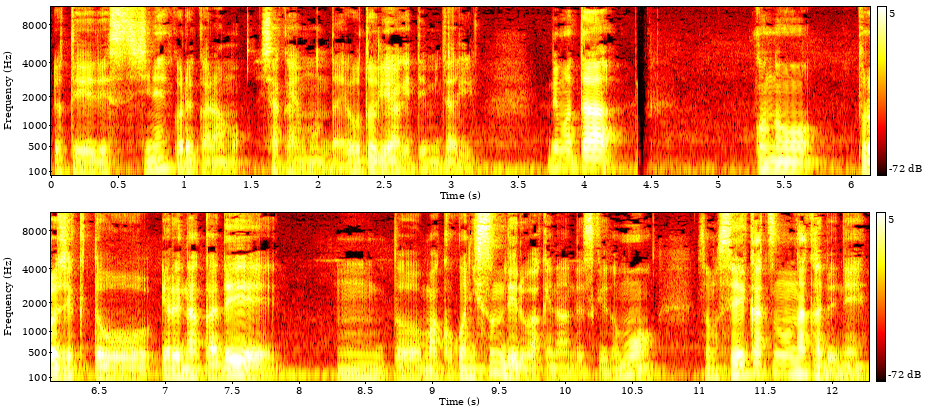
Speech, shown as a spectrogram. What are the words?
予定ですしね、これからも社会問題を取り上げてみたり。で、また、このプロジェクトをやる中で、うんと、まあ、ここに住んでるわけなんですけども、その生活の中でね、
